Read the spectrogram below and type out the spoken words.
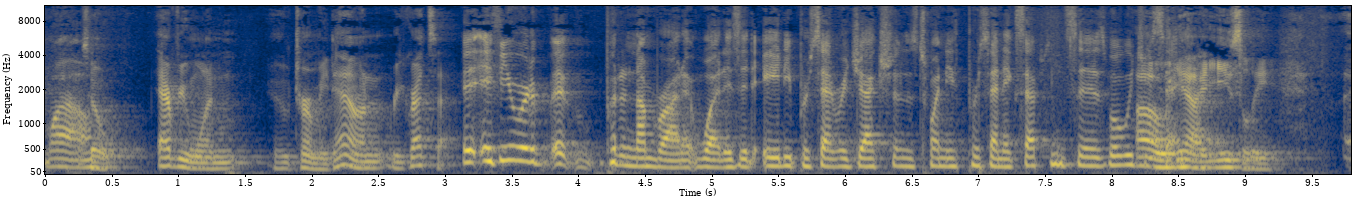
Wow. So everyone who turned me down regrets that. If you were to uh, put a number on it, what is it? 80% rejections, 20% acceptances? What would you Oh say? yeah, easily. Uh,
